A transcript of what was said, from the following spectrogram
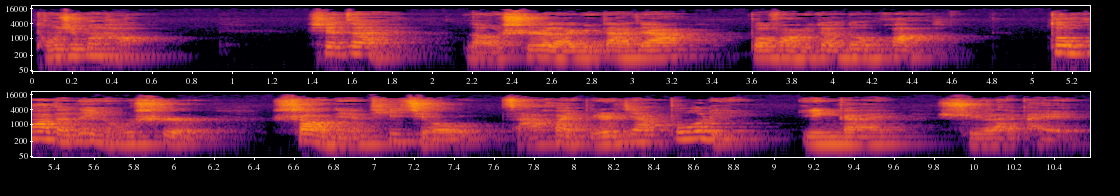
同学们好，现在老师来给大家播放一段动画，动画的内容是：少年踢球砸坏别人家玻璃，应该谁来赔？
